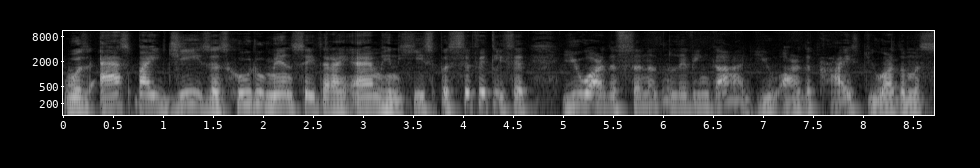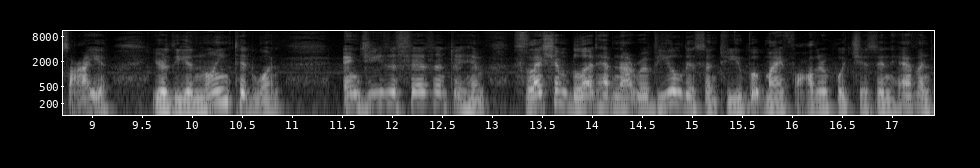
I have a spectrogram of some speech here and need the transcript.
was asked by Jesus, Who do men say that I am? And he specifically said, You are the Son of the living God. You are the Christ. You are the Messiah. You're the anointed one. And Jesus says unto him, Flesh and blood have not revealed this unto you, but my Father which is in heaven.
